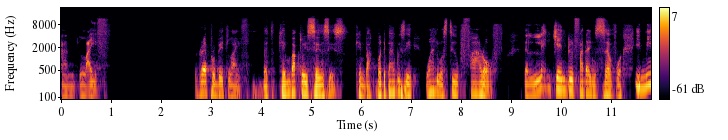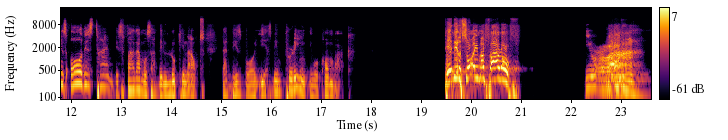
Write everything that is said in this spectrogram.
and life, reprobate life, but came back to his senses, came back. But the Bible says, while he was still far off, the legendary father himself. It means all this time, this father must have been looking out that this boy, he has been praying, he will come back. Daniel saw him afar off. He ran.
